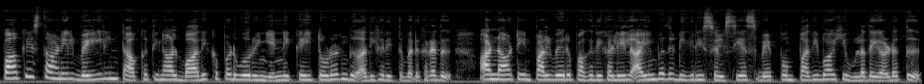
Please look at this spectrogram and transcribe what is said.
பாகிஸ்தானில் வெயிலின் தாக்கத்தினால் பாதிக்கப்படுவோரின் எண்ணிக்கை தொடர்ந்து அதிகரித்து வருகிறது. அந்நாட்டின் பல்வேறு பகுதிகளில் ஐம்பது டிகிரி செல்சியஸ் வெப்பம் பதிவாகியுள்ளதை அடுத்து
